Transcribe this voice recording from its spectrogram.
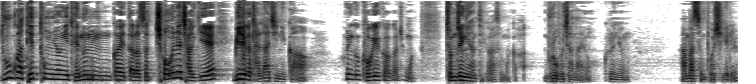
누가 대통령이 되는가에 따라서 전혀 자기의 미래가 달라지니까. 그러니까 거기에 가가지고 막 점쟁이한테 가서 막 물어보잖아요. 영. 안 봤으면 보시기를.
